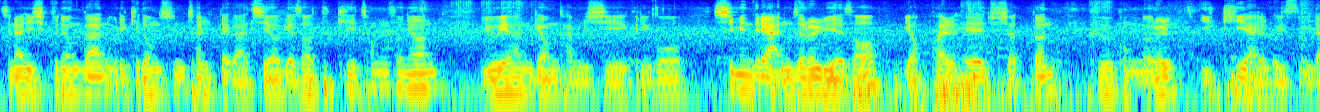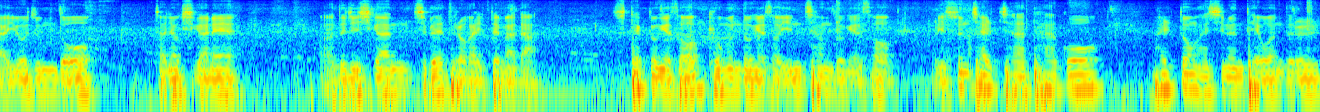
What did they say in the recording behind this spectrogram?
지난 29년간 우리 기동 순찰대가 지역에서 특히 청소년 유해 환경 감시 그리고 시민들의 안전을 위해서 역할해 주셨던 그 공로를 익히 알고 있습니다. 요즘도 저녁 시간에 어, 늦은 시간 집에 들어갈 때마다 수택동에서 교문동에서 인창동에서 우리 순찰차 타고 활동하시는 대원들을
